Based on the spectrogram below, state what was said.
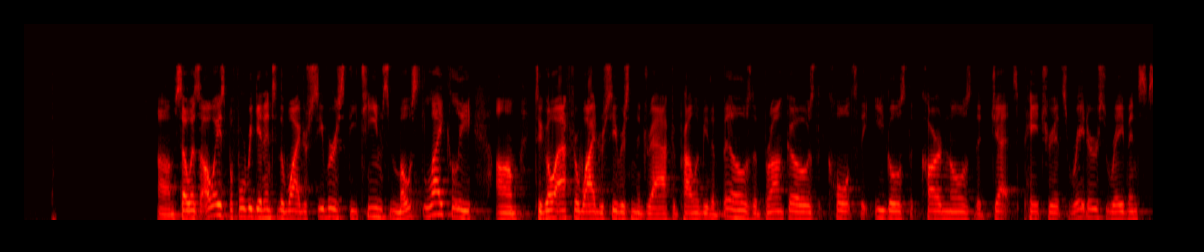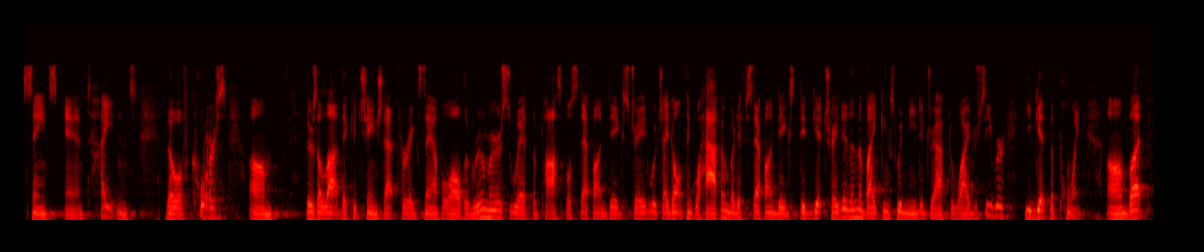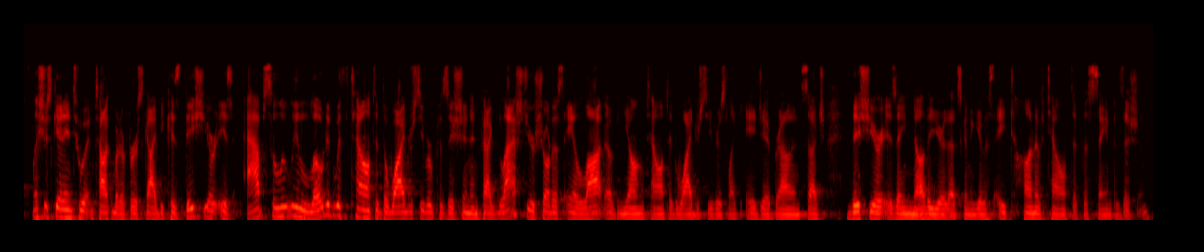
Um, so as always, before we get into the wide receivers, the teams most likely um, to go after wide receivers in the draft would probably be the Bills, the Broncos, the Colts, the Eagles, the Cardinals, the Jets, Patriots, Raiders, Ravens, Saints, and Titans. Though, of course, um, there's a lot that could change that. For example, all the rumors with the possible Stefon Diggs trade, which I don't think will happen, but if Stefon Diggs did get traded, then the Vikings would need to draft a wide receiver. You get the point. Um, but let's just get into it and talk about our first guy because this year is absolutely absolutely loaded with talent at the wide receiver position. In fact, last year showed us a lot of young, talented wide receivers like A.J. Brown and such. This year is another year that's going to give us a ton of talent at the same position.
